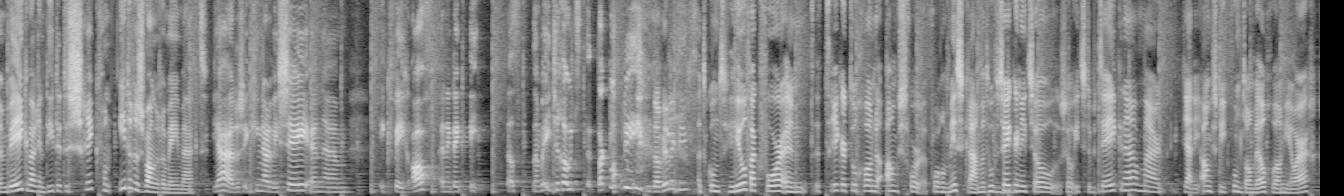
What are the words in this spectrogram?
een week waarin Diede de schrik van iedere zwangere meemaakt. Ja, dus ik ging naar de wc en ehm, ik veeg af. En ik denk, "Hey, dat is een beetje rood. Dat klopt niet. Dat wil ik niet. Het komt heel vaak voor en het triggert toch gewoon de angst voor, voor een miskraam. Het hoeft Mhm. zeker niet zo, zoiets te betekenen, maar ja, die angst die komt dan wel gewoon heel erg.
